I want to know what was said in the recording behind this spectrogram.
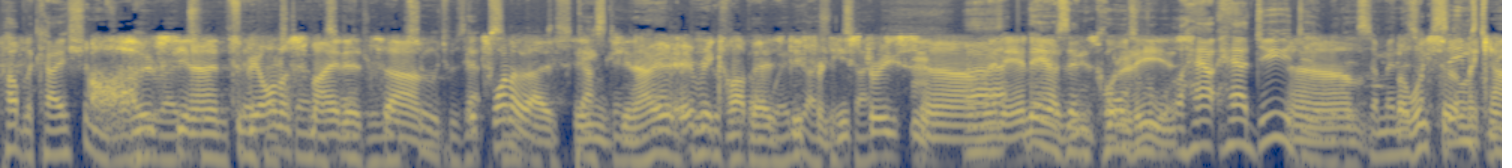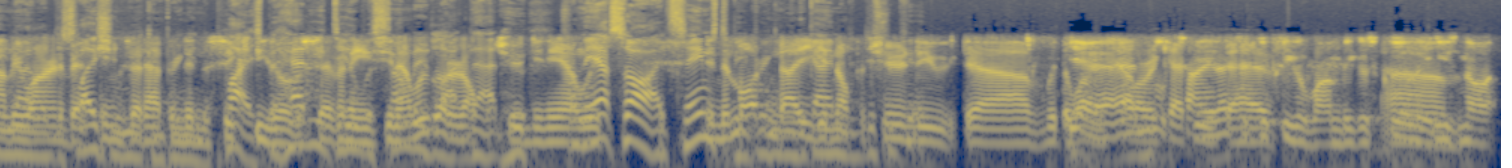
publication. Oh, the you know, to be honest, mate, it's um, it's one of those things. You know, every club has different histories, hmm. um, and uh, ours is what it is. How do you deal with um, this? I mean, we certainly can't be worrying about things that happened in the 60s or 70s. You know, we've got an opportunity now. From the outside, seems in the modern day, you an opportunity with the way the salary cap is. That's a difficult one because clearly he's not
